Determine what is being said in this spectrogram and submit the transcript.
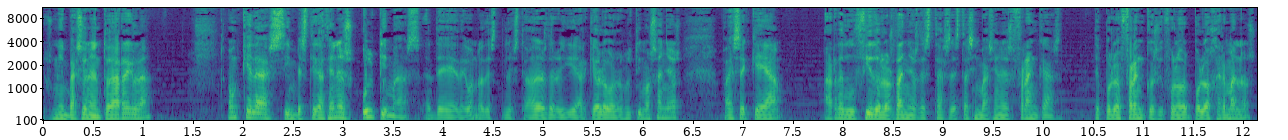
Es una invasión en toda regla, aunque las investigaciones últimas de, de bueno, de, de historiadores y arqueólogos de los últimos años parece que ha, ha reducido los daños de estas, de estas invasiones francas de pueblos francos y pueblos germanos,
